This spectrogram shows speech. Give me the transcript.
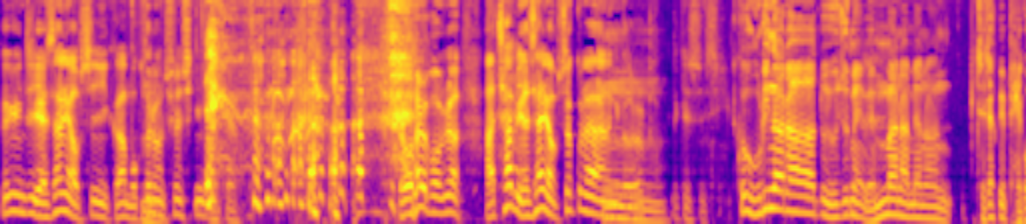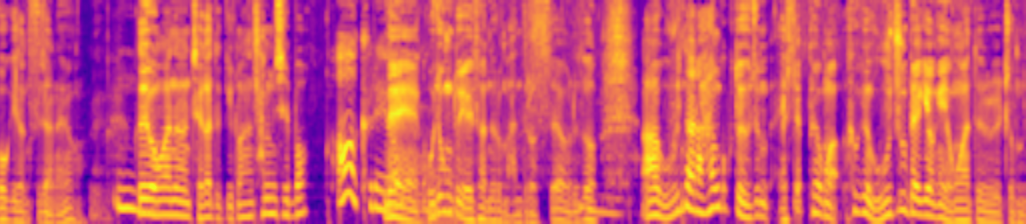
그게 이제 예산이 없으니까 목소리만 음. 출연시킨 것 같아요. 영화를 보면, 아, 참 예산이 없었구나 하는 음. 걸 느낄 수 있습니다. 그 우리나라도 요즘에 웬만하면은 제작비 100억 이상 쓰잖아요. 음. 그 영화는 제가 듣기로 한 30억? 아 그래요? 네, 그 정도 예산으로 만들었어요. 그래서 아 우리나라 한국도 요즘 SF 영화, 흑인 우주 배경의 영화들을 좀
